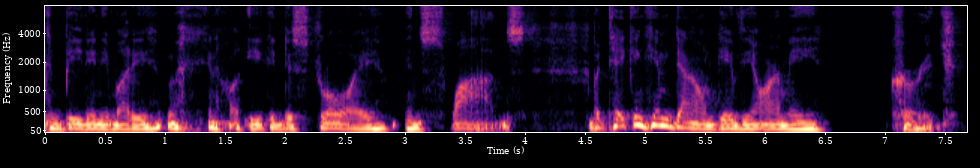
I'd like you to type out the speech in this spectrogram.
can beat anybody. You know, he can destroy in swaths. But taking him down gave the army courage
